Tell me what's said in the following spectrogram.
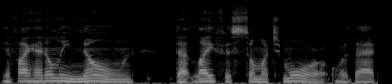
If I had only known that life is so much more, or that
